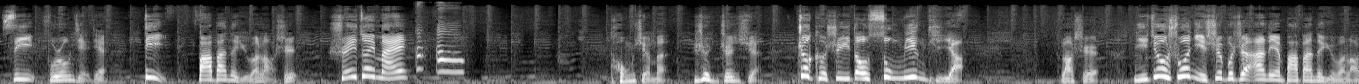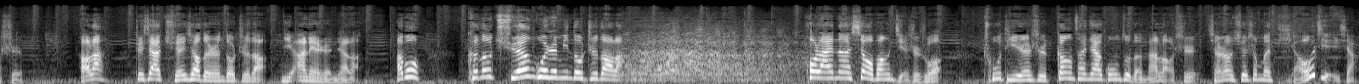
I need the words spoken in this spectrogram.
，C 芙蓉姐姐，D 八班的语文老师，谁最美？同学们认真选，这可是一道送命题呀！老师，你就说你是不是暗恋八班的语文老师？好了，这下全校的人都知道你暗恋人家了啊！不可能，全国人民都知道了。后来呢？校方解释说。出题人是刚参加工作的男老师，想让学生们调解一下，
